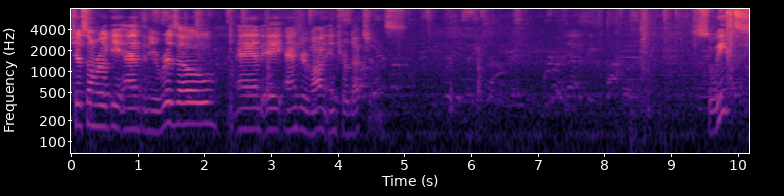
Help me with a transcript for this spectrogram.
Chisholm rookie Anthony Rizzo and a Andrew Vaughn introductions. Sweet.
